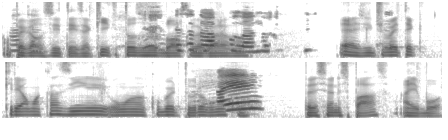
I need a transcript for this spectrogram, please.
Vamos Ah, pegar tá. os itens aqui, que todos os Eu blocos só agora pulando. É, a gente vai ter que criar uma casinha, uma cobertura, alguma coisa. Pressiona espaço. Aí, boa.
